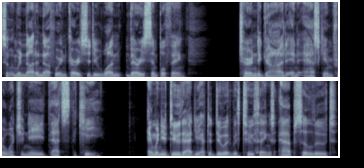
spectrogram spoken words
So when we're not enough, we're encouraged to do one very simple thing turn to God and ask Him for what you need. That's the key. And when you do that, you have to do it with two things absolute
